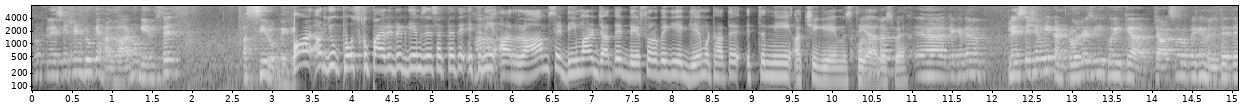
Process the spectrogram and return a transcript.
तो स्टेशन टू के हज़ारों गेम्स थे अस्सी रुपए के और और यू उसको पायरेटेड गेम्स दे सकते थे इतनी हाँ। आराम से डी मार्ट जाते डेढ़ सौ रुपए की एक गेम उठाते इतनी अच्छी गेम्स थी यार मतलब, उसपे क्या कहते हैं प्ले स्टेशन के कंट्रोलर्स भी कोई क्या चार सौ रुपए के मिलते थे?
